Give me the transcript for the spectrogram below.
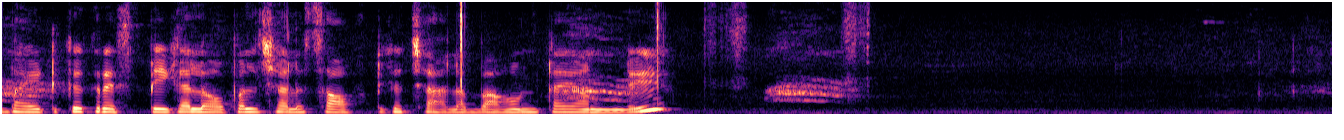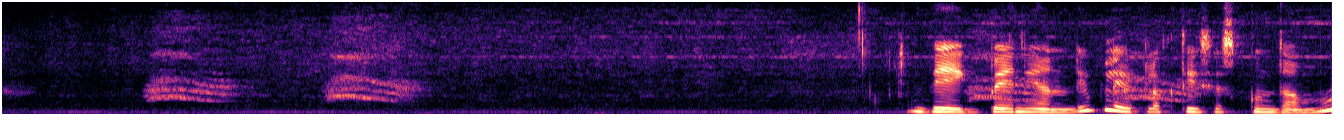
బయటకు క్రిస్పీగా లోపల చాలా సాఫ్ట్గా చాలా బాగుంటాయండి. వేగిపోయినాయి అండి ప్లేట్లోకి తీసేసుకుందాము.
